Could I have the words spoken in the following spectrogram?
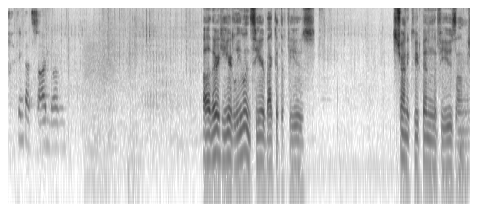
I think that's side button. Oh, they're here. Leland's here, back at the fuse. He's trying to creep in the fuse on me.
